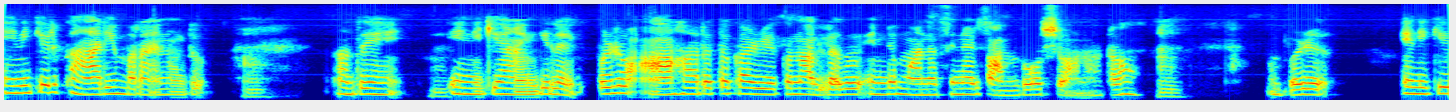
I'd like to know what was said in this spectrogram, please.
എനിക്കൊരു കാര്യം പറയാനുണ്ട്. അത്. എനിക്കാണെങ്കിൽ എപ്പോഴും ആഹാരത്തെ കഴിയൊക്കെ നല്ലത് എന്റെ മനസ്സിനൊരു സന്തോഷമാണ് കേട്ടോ. അപ്പോഴ് അപ്പോൾ എനിക്ക്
